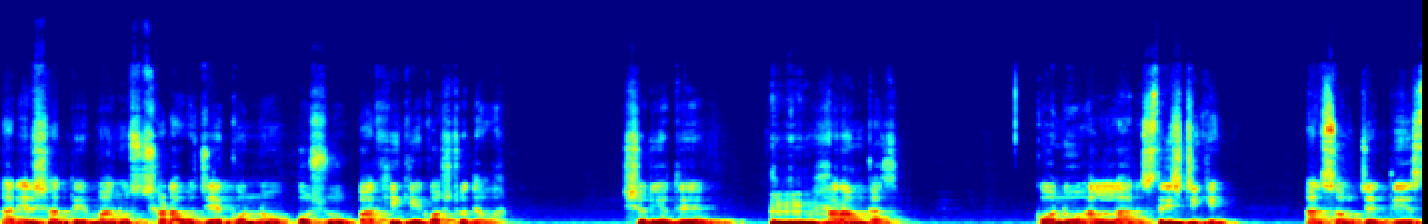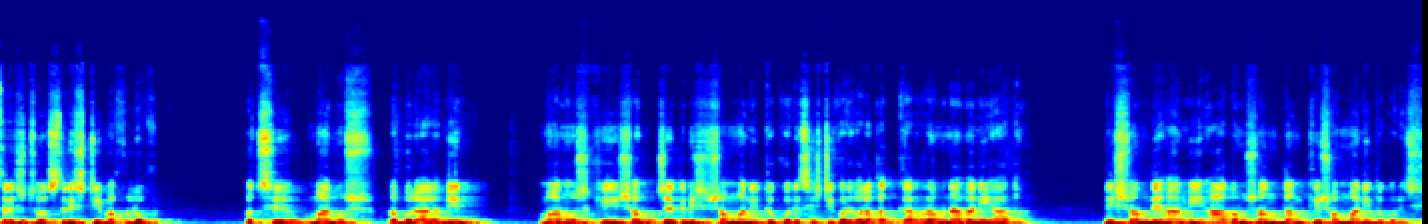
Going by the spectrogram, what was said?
আর এর সাথে মানুষ ছাড়াও যে কোনো পশু পাখিকে কষ্ট দেওয়া। শরীয়তে হারাম কাজ। কোনো আল্লাহর সৃষ্টিকে আর সবচাইতে শ্রেষ্ঠ সৃষ্টি মখলুক হচ্ছে মানুষ রব্বুল আলমিন। মানুষকে সবচেয়ে বেশি সম্মানিত করে সৃষ্টি করে। ওলাকাদ কার রমনা বানি আদম। নিঃসন্দেহে আমি আদম সন্তানকে সম্মানিত করেছি।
